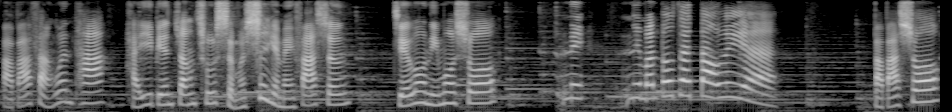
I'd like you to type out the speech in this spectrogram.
爸爸反问他，还一边装出什么事也没发生。杰洛尼莫说：“你、你们都在倒立耶。”爸爸说：“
